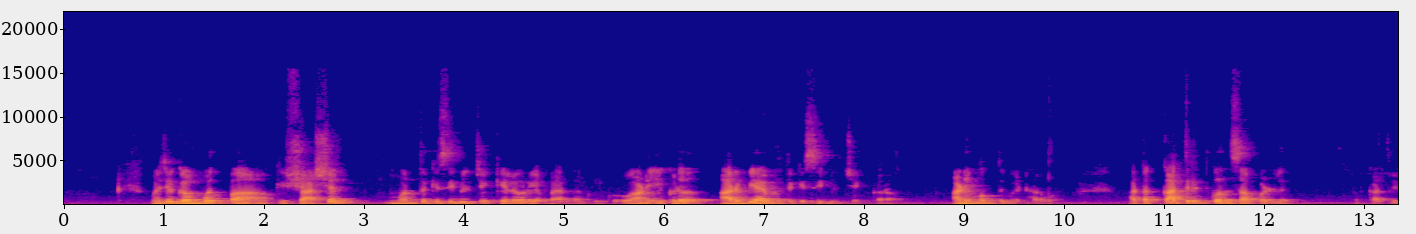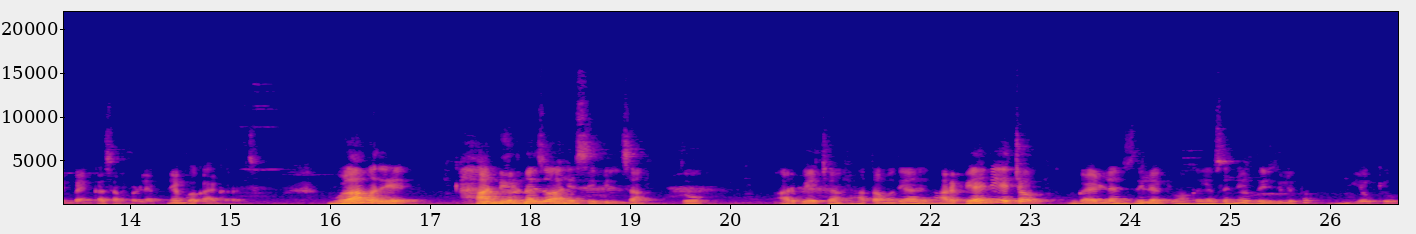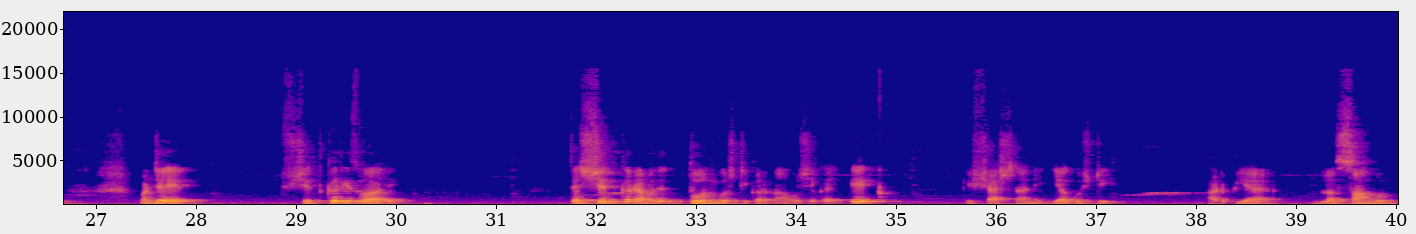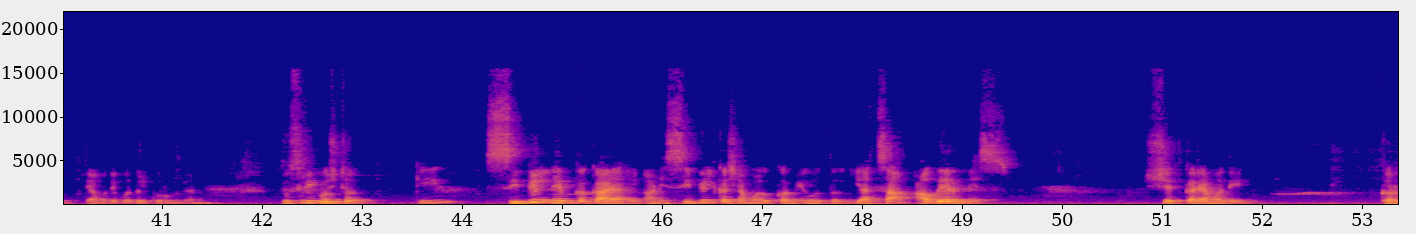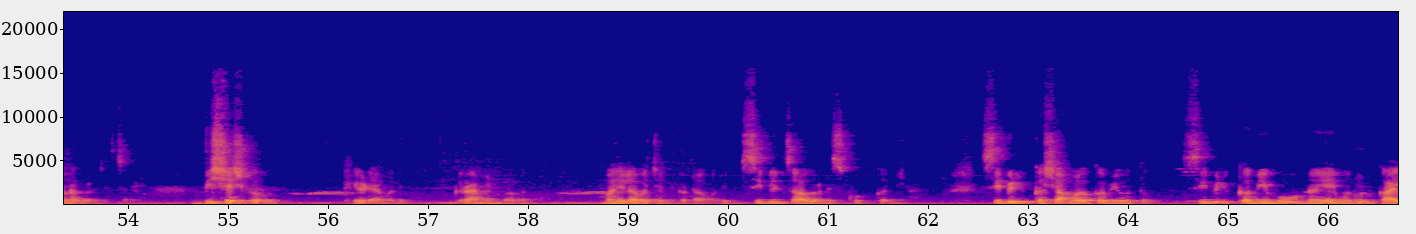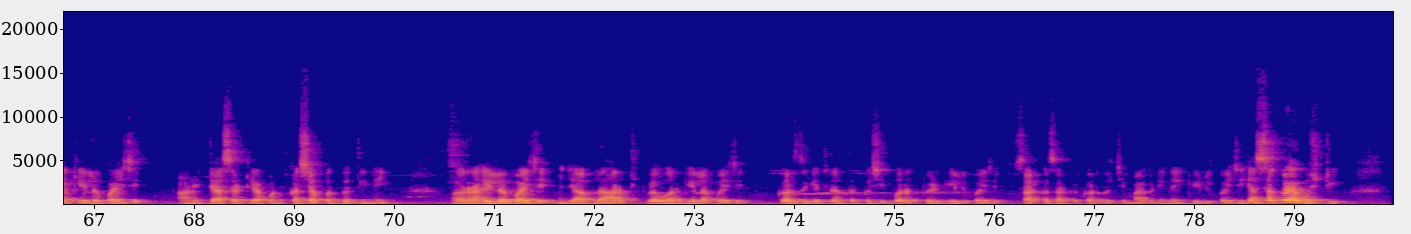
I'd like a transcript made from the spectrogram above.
म्हणजे गंमत पहा की शासन म्हणतं की सिबिल चेक केल्यावर एफ आय आर दाखल करू आणि इकडं आर बी आय म्हणतं की सिबिल चेक करा आणि मग तुम्ही ठरवा. आता कात्रीत कोण सापडलं? कात्रीत बँका सापडल्या नेमकं काय करायचं? मुळामध्ये हा निर्णय जो आहे सिबिलचा तो आर बी आयच्या हातामध्ये आहे. आर बी आयने याच्यावर गाईडलाईन्स दिल्या किंवा काही असे निर्देश दिले तर योग्य होईल. म्हणजे शेतकरी जो आहे त्या शेतकऱ्यामध्ये दोन गोष्टी करणं आवश्यक आहे. एक की शासनाने या गोष्टी आर बी आयला सांगून त्यामध्ये बदल करून घेणं. दुसरी गोष्ट की सिबिल नेमकं काय आहे आणि सिबिल कशामुळं कमी होतं याचा अवेअरनेस शेतकऱ्यामध्ये करणं गरजेचं आहे. विशेष करून खेड्यामध्ये ग्रामीण भागात महिला बचत गटामध्ये सिबिलचा अवेअरनेस खूप कमी आहे. सिबिल कशामुळं कमी होतं? सिबिल कमी होऊ नये म्हणून काय केलं पाहिजे? आणि त्यासाठी आपण कशा पद्धतीने राहिलं पाहिजे म्हणजे आपला आर्थिक व्यवहार केला पाहिजे कर्ज घेतल्यानंतर कशी परतफेड केली पाहिजे सारखं सारखं कर्जाची मागणी नाही केली पाहिजे ह्या सगळ्या गोष्टी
